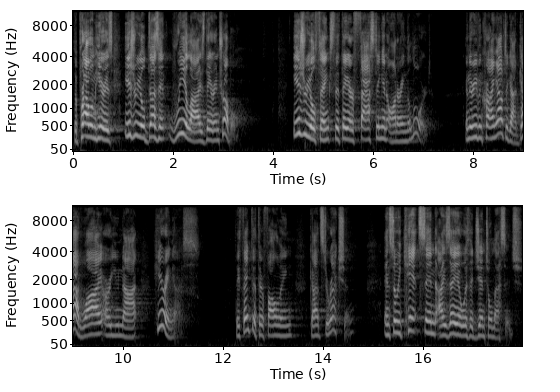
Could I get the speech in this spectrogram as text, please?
The problem here is Israel doesn't realize they're in trouble. Israel thinks that they are fasting and honoring the Lord. And they're even crying out to God God, why are you not hearing us? They think that they're following God's direction. And so he can't send Isaiah with a gentle message.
